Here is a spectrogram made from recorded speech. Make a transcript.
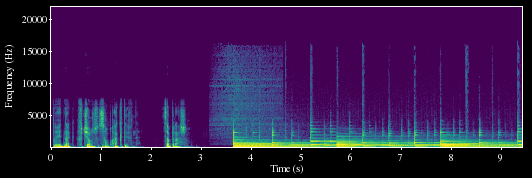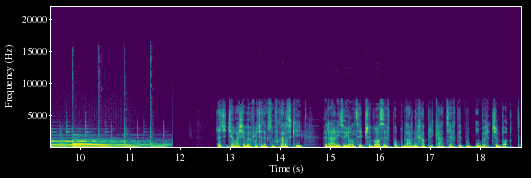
to jednak wciąż są aktywne. Zapraszam. Rzecz działa się we flocie taksówkarskiej realizującej przewozy w popularnych aplikacjach typu Uber czy Bolt.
